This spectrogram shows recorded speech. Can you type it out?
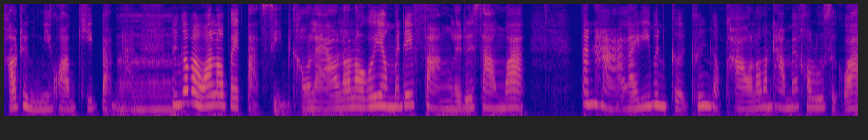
เขาถึงมีความคิดแบบอ่านั้นนั่นก็แปลว่าเราไปตัดสินเขาแล้ว แล้วเราก็ยังไม่ได้ฟังเลยด้วยซ้ำว่า ปัญหาอะไรที่มันเกิดขึ้นกับเขาแล้วมันทำให้เขารู้สึกว่า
